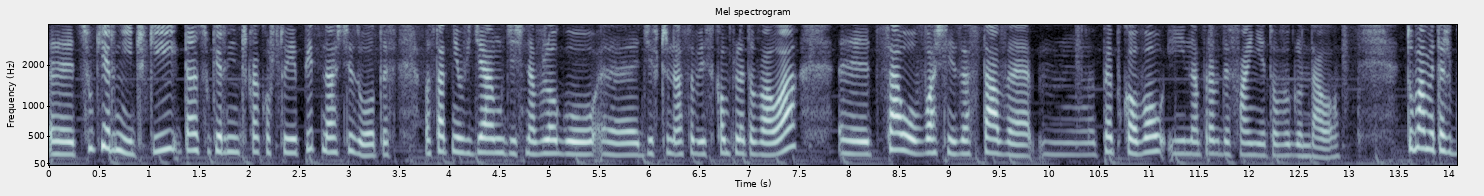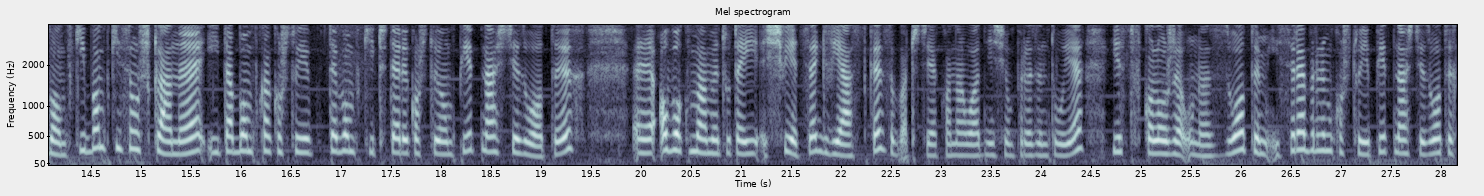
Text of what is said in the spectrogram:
e, cukierniczki. Ta cukierniczka kosztuje 15 zł. Ostatnio widziałam gdzieś na vlogu, e, dziewczyna sobie skompletowała e, całą właśnie zastawę mm, pepkową i naprawdę fajnie to wyglądało. Tu mamy też bombki. Bombki są szklane i ta bombka kosztuje, te bombki 4 kosztują 15 zł. E, obok mamy tutaj świecę, gwiazdkę. Zobaczcie, jak ona ładnie się prezentuje. Jest w kolorze u nas złotym i srebrnym, kosztuje 15 zł,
